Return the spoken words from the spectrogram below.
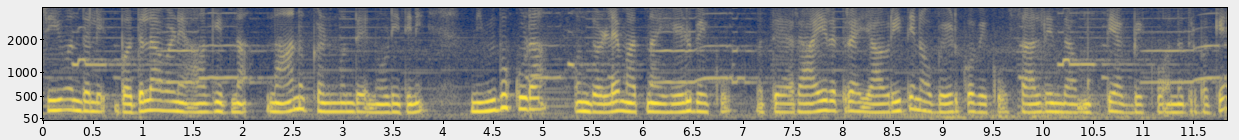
ಜೀವನದಲ್ಲಿ ಬದಲಾವಣೆ ಆಗಿದ್ದನ್ನ ನಾನು ಕಣ್ಮುಂದೆ ನೋಡಿದ್ದೀನಿ. ನಿಮಗೂ ಕೂಡ ಒಂದೊಳ್ಳೆ ಮಾತನ್ನ ಹೇಳಬೇಕು. ಮತ್ತು ರಾಯರ ಹತ್ರ ಯಾವ ರೀತಿ ನಾವು ಬೇಡ್ಕೋಬೇಕು, ಸಾಲದಿಂದ ಮುಕ್ತಿ ಆಗಬೇಕು ಅನ್ನೋದ್ರ ಬಗ್ಗೆ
